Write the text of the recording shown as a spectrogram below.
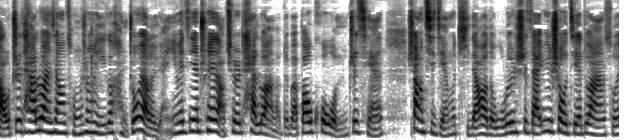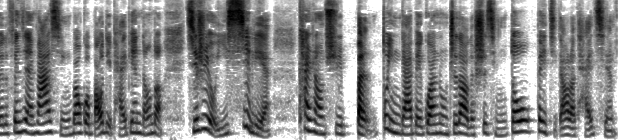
导致它乱象丛生一个很重要的原因，因为今年春节档确实太乱了，对吧？包括我们之前上期节目提到的，无论是在预售阶段，所谓的分线发行，包括保底排片等等，其实有一系列看上去本不应该被观众知道的事情都被挤到了台前。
